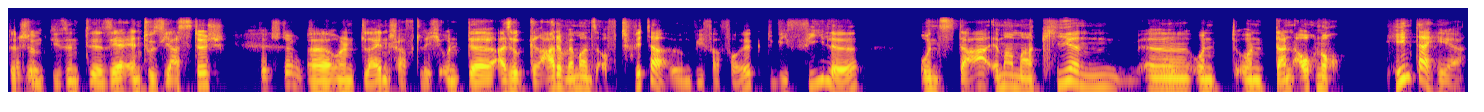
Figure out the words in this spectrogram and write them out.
das also, stimmt. Die sind äh, sehr enthusiastisch. Das stimmt. Äh, und leidenschaftlich. Und äh, also gerade wenn man es auf Twitter irgendwie verfolgt, wie viele uns da immer markieren äh, mhm. und, und dann auch noch hinterher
